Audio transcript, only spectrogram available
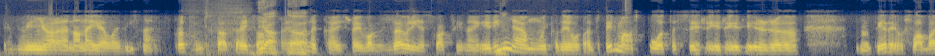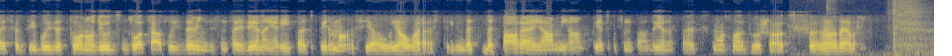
Viņu arēnā neielaidīs. Ne. Protams, kā teicu, Astrazenekai šai Zevijas vakcīnai ir izņēmumi, kad jau pēc pirmās potes ir, ir, ir, ir uh, pierējuši laba aizsardzība, līdz ar to no 22. līdz 90. dienai arī pēc pirmās jau, jau varēs tikt, bet, bet pārējām jā, 15. diena pēc noslēdzošās uh, devas.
